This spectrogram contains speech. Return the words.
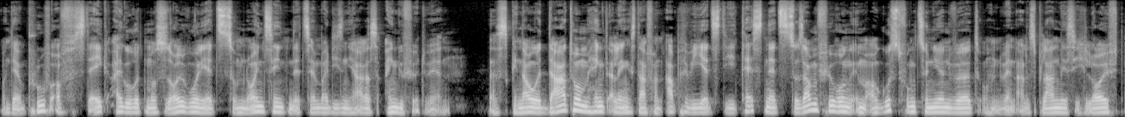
und der Proof of Stake Algorithmus soll wohl jetzt zum 19. Dezember diesen Jahres eingeführt werden. Das genaue Datum hängt allerdings davon ab, wie jetzt die Testnetzzusammenführung im August funktionieren wird und wenn alles planmäßig läuft,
